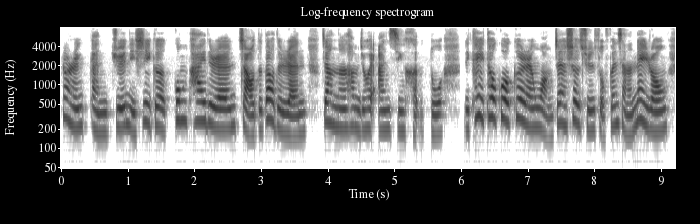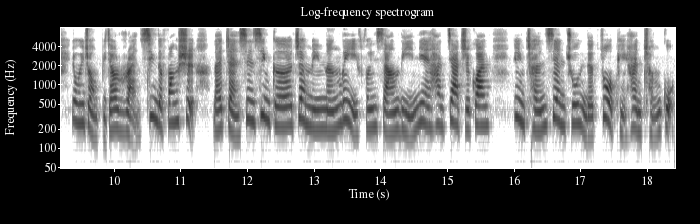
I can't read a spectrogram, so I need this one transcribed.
让人感觉你是一个公开的人，找得到的人，这样呢，他们就会安心很多。你可以透过个人网站、社群所分享的内容，用一种比较软性的方式来展现性格、证明能力、分享理念和价值观，并呈现出你的作品和成果。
